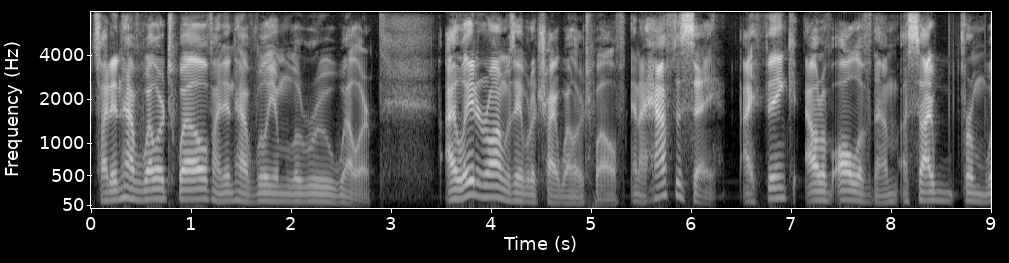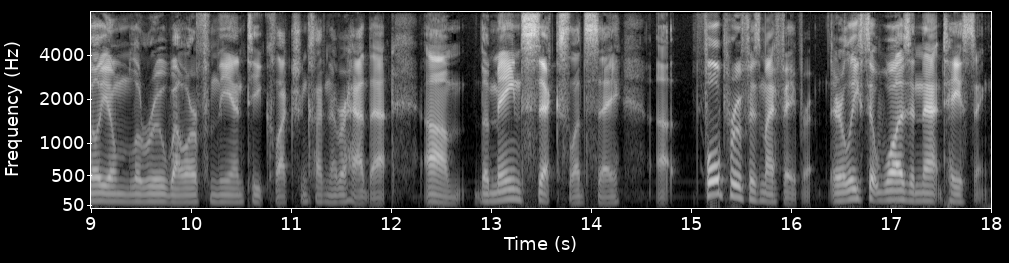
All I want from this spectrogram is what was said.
So I didn't have Weller 12, I didn't have William LaRue Weller. I later on was able to try Weller 12, and I have to say, I think out of all of them, aside from William LaRue Weller from the Antique Collection, because I've never had that, um, the main six, let's say, uh, Full Proof is my favorite, or at least it was in that tasting.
